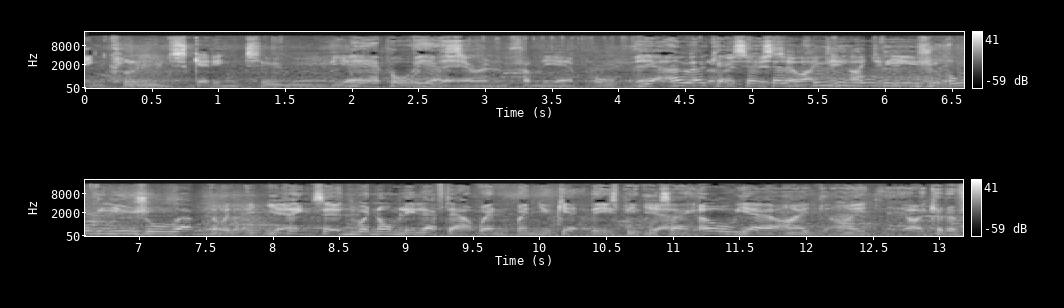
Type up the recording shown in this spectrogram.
includes getting to the, the airport, airport yes. there and from the airport. There yeah. Oh, okay. So, so, so, including did, all, the usual, all the usual um, yeah. things that were normally left out when, when you get these people yeah. saying, "Oh, yeah, I, I I could have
